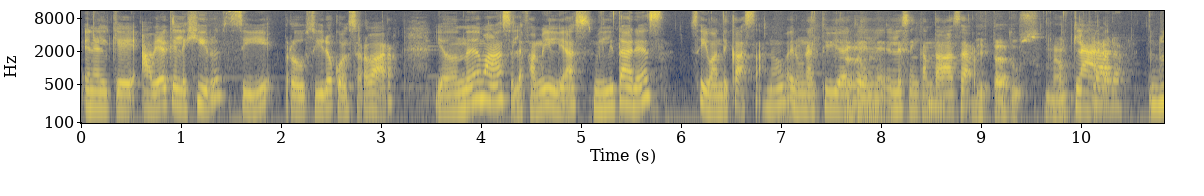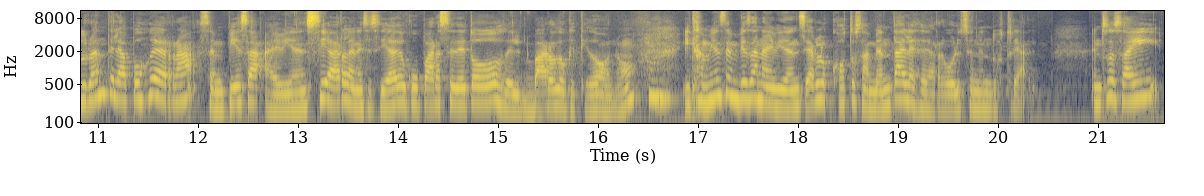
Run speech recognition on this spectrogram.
en el que había que elegir si producir o conservar, y a donde además las familias militares se iban de casa, ¿no? Era una actividad que Claramente. le- les encantaba hacer. De estatus, ¿no? Claro. Claro. Durante la posguerra se empieza a evidenciar la necesidad de ocuparse de todos del bardo que quedó, ¿no? Y también se empiezan a evidenciar los costos ambientales de la revolución industrial. Entonces ahí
